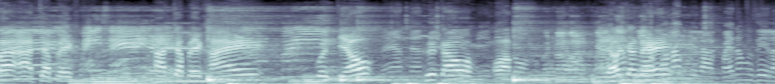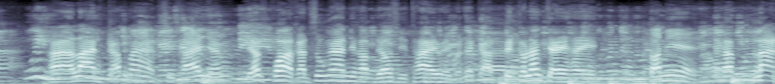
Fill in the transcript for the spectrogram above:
ว่าอาจจะไปอาจจะไปขาย ก๋วยเตี๋ยว คือเก่าออกเดี๋ยวจังไหนรับนี่ล่ะไปนำจังซี่ล่ะถ้าร้านกลับมาสิขายหยังเดี๋ยวคว้ากันสู้งานอยู่ครับเดี๋ยวสิถ่ายให้บรรยากาศเป็นกำลังใจให้ ตอนนี้นะครับร้าน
